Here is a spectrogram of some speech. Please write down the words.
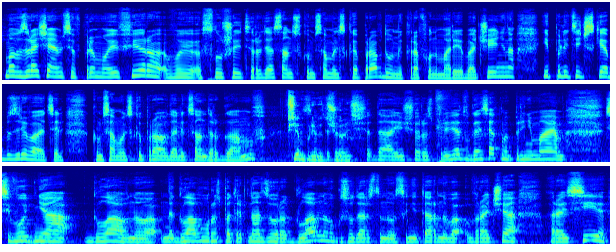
Мы возвращаемся в прямой эфир. Вы слушаете радиостанцию «Комсомольская правда». У микрофона Мария Баченина и политический обозреватель «Комсомольской правды» Александр Гамов. Всем привет еще раз. Да, еще раз привет. В гостях мы принимаем сегодня главного, главу Роспотребнадзора, главного государственного санитарного врача России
